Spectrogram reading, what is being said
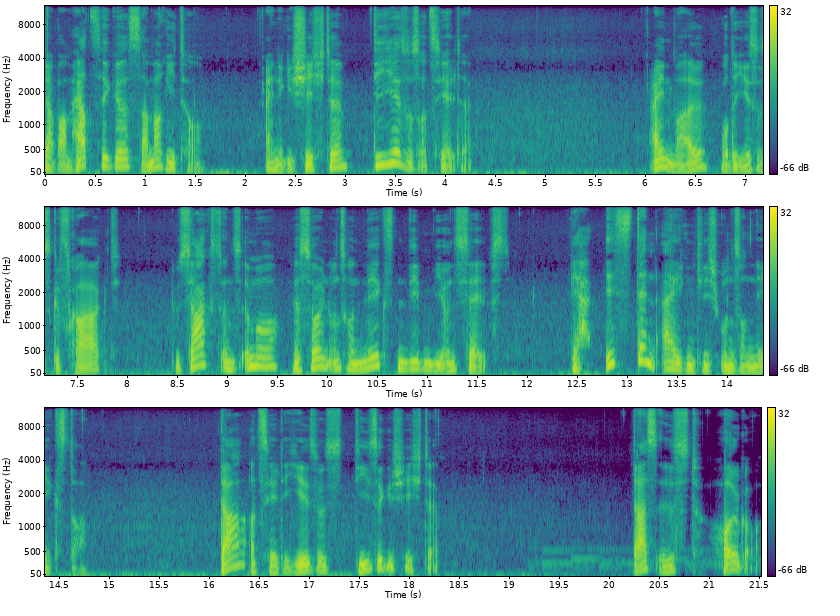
Der barmherzige Samariter. Eine Geschichte, die Jesus erzählte. Einmal wurde Jesus gefragt, Du sagst uns immer, wir sollen unseren Nächsten lieben wie uns selbst. Wer ist denn eigentlich unser Nächster? Da erzählte Jesus diese Geschichte. Das ist Holger.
